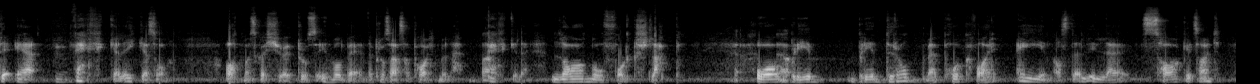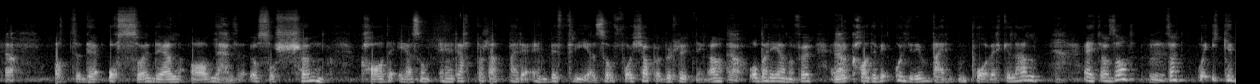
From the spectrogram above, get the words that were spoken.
det er virkelig ikke sånn at man skal kjøre involverende prosesser på alt mulig. Virkelig. La nå folk slippe ja. bli, bli dratt med på hver eneste lille sak. ikke sant? Ja at det er også en del av ledelse å skjønne hva det er som er rett og slett bare en befrielse å få kjappe beslutninger ja. og bare gjennomføre. Eller ja. hva det vil aldri i verden påvirke likevel. Et eller annet sånt. Mm. Og ikke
